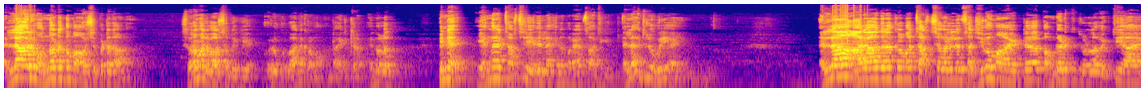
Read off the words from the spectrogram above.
എല്ലാവരും ഒന്നടങ്കം ആവശ്യപ്പെട്ടതാണ് സിറമലബാർ സഭയ്ക്ക് ഒരു കുർബാന ക്രമം ഉണ്ടായിരിക്കണം എന്നുള്ളത്. പിന്നെ എങ്ങനെ ചർച്ച ചെയ്തില്ല എന്ന് പറയാൻ സാധിക്കും. എല്ലാറ്റിലും ഉപരിയായി. എല്ലാ ആരാധനക്രമ ചർച്ചകളിലും സജീവമായിട്ട് പങ്കെടുത്തിട്ടുള്ള വ്യക്തിയായ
